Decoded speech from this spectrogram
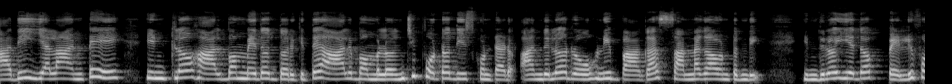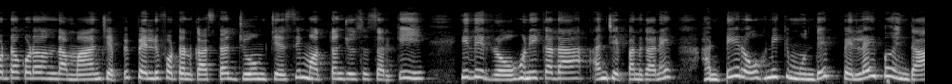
అది ఎలా అంటే ఇంట్లో ఆల్బమ్ ఏదో దొరికితే ఆల్బమ్లోంచి ఫోటో తీసుకుంటాడు. అందులో రోహిణి బాగా సన్నగా ఉంటుంది. ఇందులో ఏదో పెళ్ళి ఫోటో కూడా ఉందమ్మా అని చెప్పి పెళ్ళి ఫోటోని కాస్త జూమ్ చేసి మొత్తం చూసేసరికి ఇది రోహిణి కదా అని చెప్పాను కానీ అంటే రోహిణికి ముందే పెళ్ళైపోయిందా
